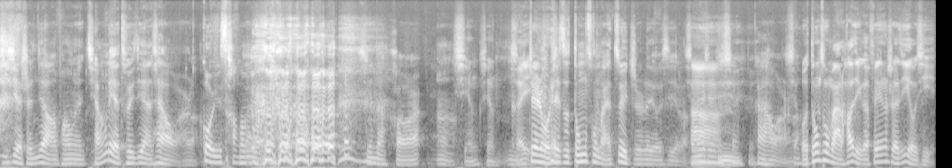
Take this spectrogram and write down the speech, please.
机械神将朋友们强烈推荐，太好玩了，过于苍白 真的好玩，嗯。行行可以。这是我这次东促买最值的游戏了，行行行太好玩了。我东促买了好几个飞行射击游戏，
